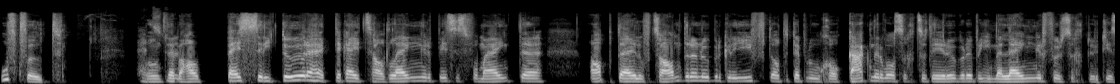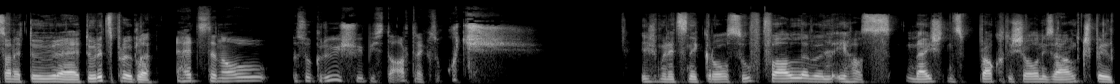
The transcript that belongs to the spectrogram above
aufgefüllt. Hat's und wenn man halt bessere Türen hat, dann geht es halt länger, bis es vom einen Abteil auf das andere übergreift oder dann brauchen auch Gegner, die sich zu dir überbringen, länger für sich durch die so eine Tür äh, durchzuprügeln. Hat es dann auch so Geräusche wie bei Star Trek, so ist mir jetzt nicht gross aufgefallen, weil ich has meistens praktisch schon in Sound gespielt.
